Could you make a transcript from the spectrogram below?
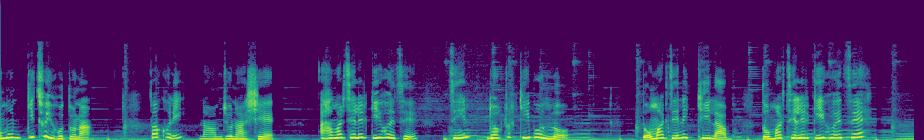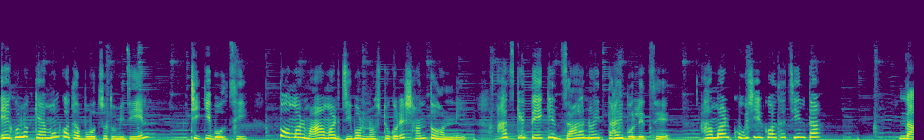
এমন কিছুই হতো না। তখনই নামজন আসে। আমার ছেলের কি হয়েছে? জিন ডক্টর কি বলল? তোমার জেনে কি লাভ? তোমার ছেলের কি হয়েছে? এগুলো কেমন কথা বলছো তুমি, জিন? ঠিকই বলছি। তোমার মা আমার জীবন নষ্ট করে শান্ত হননি। আজকে তেকে যা নয় তাই বলেছে। আমার খুশির কথা চিন্তা না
